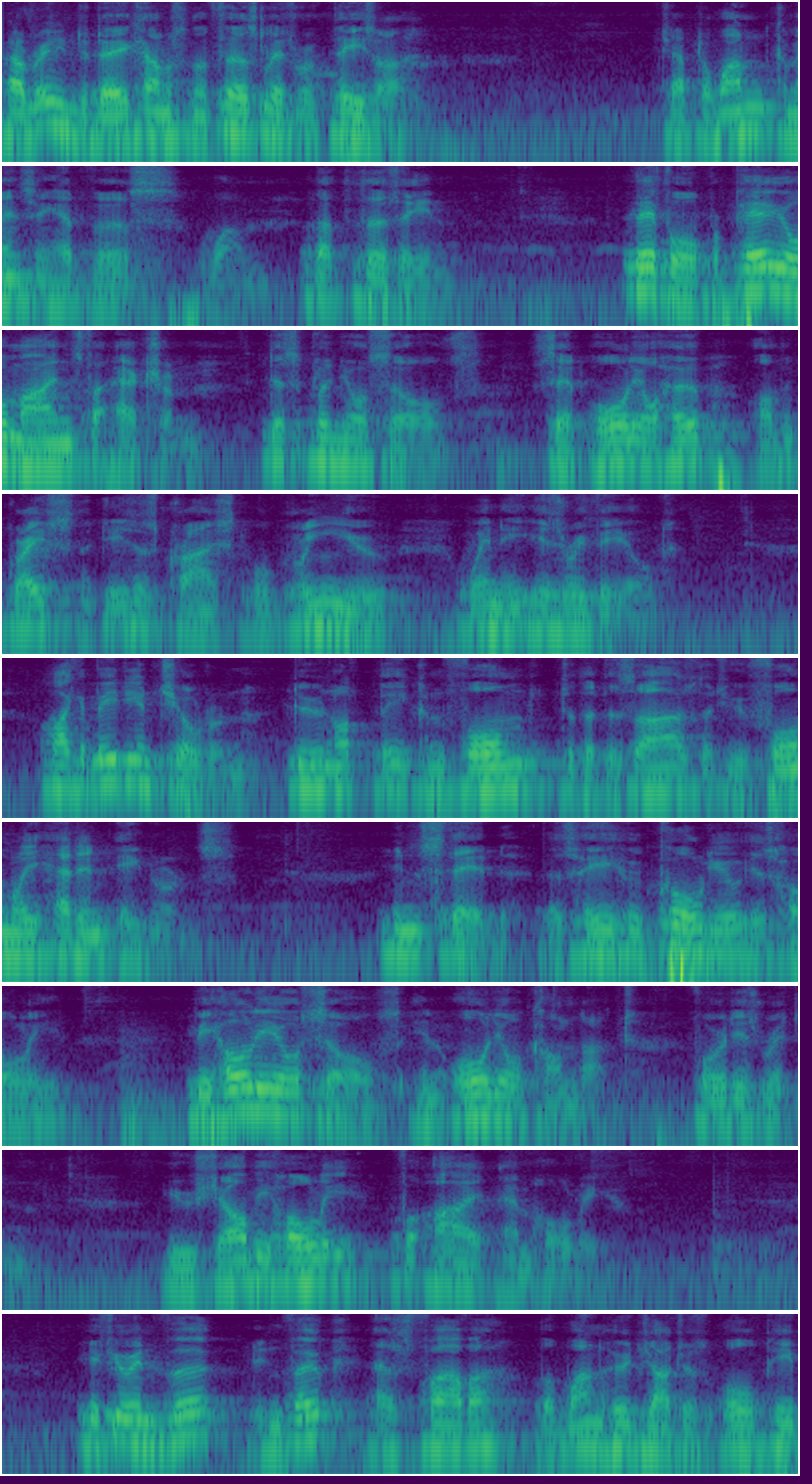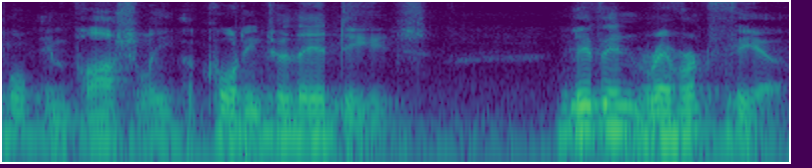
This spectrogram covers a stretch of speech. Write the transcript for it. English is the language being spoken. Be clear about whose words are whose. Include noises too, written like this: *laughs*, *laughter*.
Speaker 1: Our reading today comes from the first letter of Peter, chapter 1, commencing at verse 1, uh, 13. Therefore, prepare your minds for action, discipline yourselves, set all your hope on the grace that Jesus Christ will bring you when he is revealed. Like obedient children, do not be conformed to the desires that you formerly had in ignorance. Instead, as he who called you is holy, be holy yourselves in all your conduct, for it is written, You shall be holy, for I am holy. If you invoke, invoke as Father the one who judges all people impartially according to their deeds, live in reverent fear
